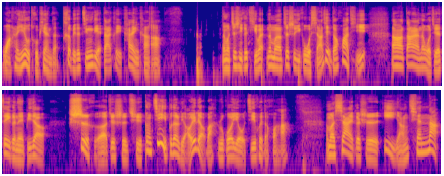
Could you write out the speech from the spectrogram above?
网上也有图片的，特别的经典，大家可以看一看啊。那么这是一个题外，那么这是一个我想起一段话题啊。当然呢，我觉得这个呢比较。适合就是去更进一步的聊一聊吧，如果有机会的话啊。那么下一个是易烊千娜。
